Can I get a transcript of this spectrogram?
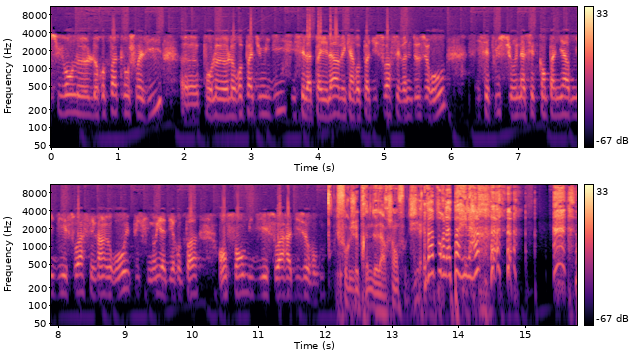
Suivant le, le repas que l'on choisit, euh, pour le, le repas du midi, si c'est la paella avec un repas du soir, c'est 22 euros. Si c'est plus sur une assiette campagnarde midi et soir, c'est 20 euros. Et puis sinon, il y a des repas enfants midi et soir à 10 euros. Il faut que je prenne de l'argent, il faut que j'y aille. Va pour la paella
